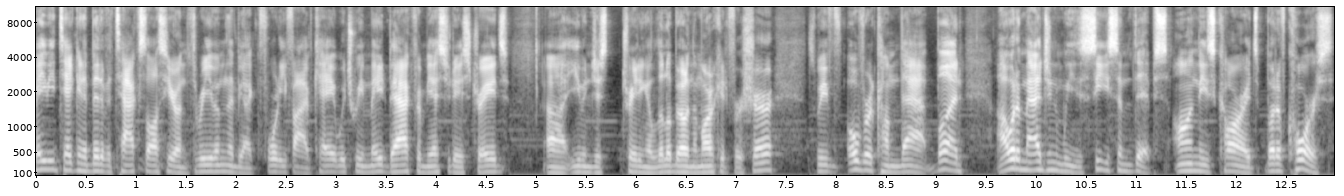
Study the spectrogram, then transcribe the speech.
maybe taking a bit of a tax loss here on three of them. That'd be like 45K, which we made back from yesterday's trades, uh, even just trading a little bit on the market for sure. So we've overcome that. But I would imagine we see some dips on these cards. But of course,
